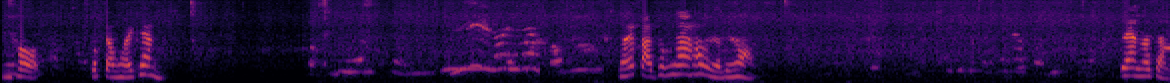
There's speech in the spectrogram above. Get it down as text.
กินข้าวกับจำหอยแข้ง นี่ได้แล้วตรงนี้ บรรยากาศทุ่งหน้าเข้าเหนือพี่น้องแรงละสั่ง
